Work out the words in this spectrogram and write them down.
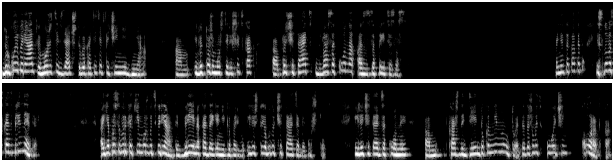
Другой вариант вы можете взять, что вы хотите в течение дня. И вы тоже можете решить, как а, прочитать два закона о запрете злословия. Понятно, как это? И снова сказать блинетер. А я просто говорю, какие, может быть, варианты. Время, когда я не говорю. Или что я буду читать об этом что-то. Или читать законы эм, каждый день, только минуту. Это должно быть очень коротко.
